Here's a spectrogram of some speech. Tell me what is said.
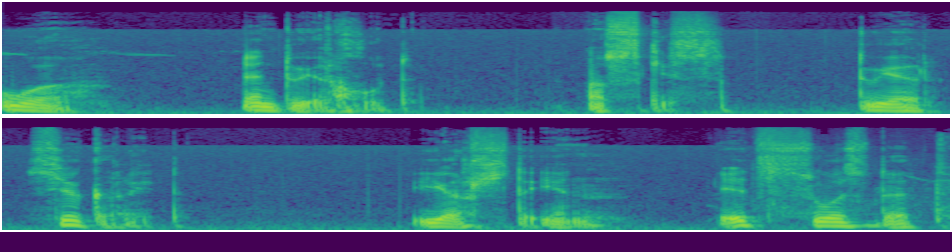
O, dan tweeër goed. Askies. Tweeër sekerheid. Eerste een. Iets soos dit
